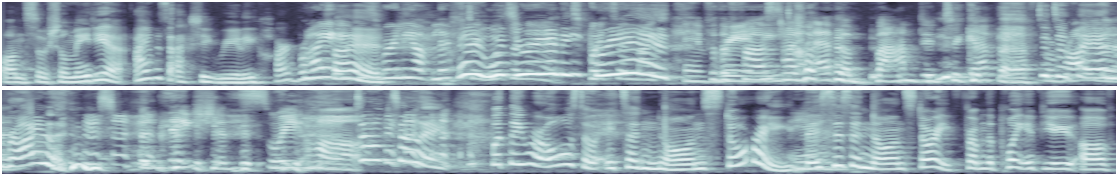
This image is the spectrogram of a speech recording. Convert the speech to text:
on social media. I was actually really heartened Right, by it was really uplifting. It was wasn't really it? Twitter, great. like, for the first time ever, banded together to for defend Rylan. Rylan, the nation's sweetheart. totally. But they were also, it's a non-story. This is a non-story from the point of view of,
